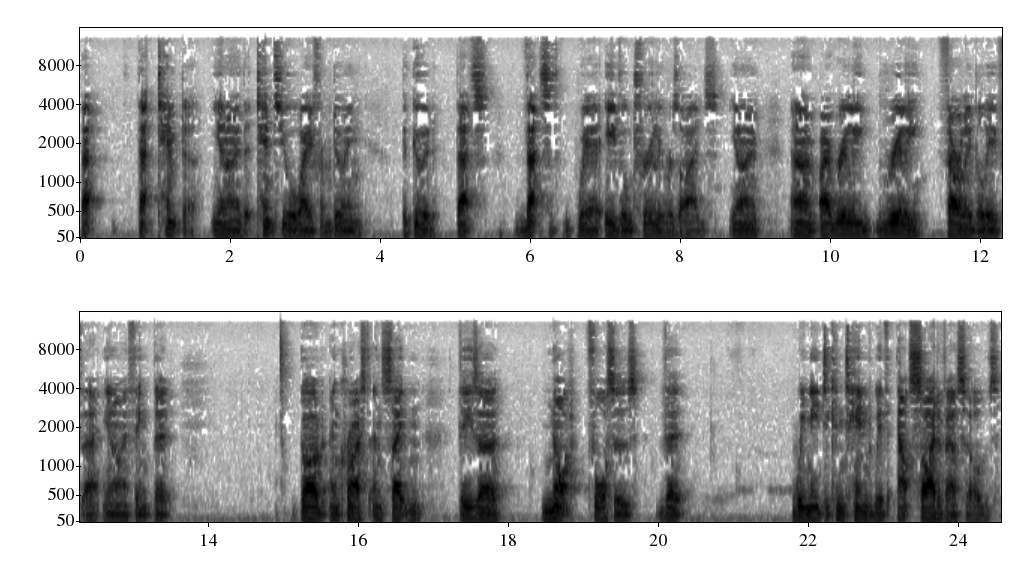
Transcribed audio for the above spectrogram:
that that tempter, you know, that tempts you away from doing the good. That's that's where evil truly resides, you know. And I, I really, really thoroughly believe that. You know, I think that God and Christ and Satan, these are not forces that we need to contend with outside of ourselves.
